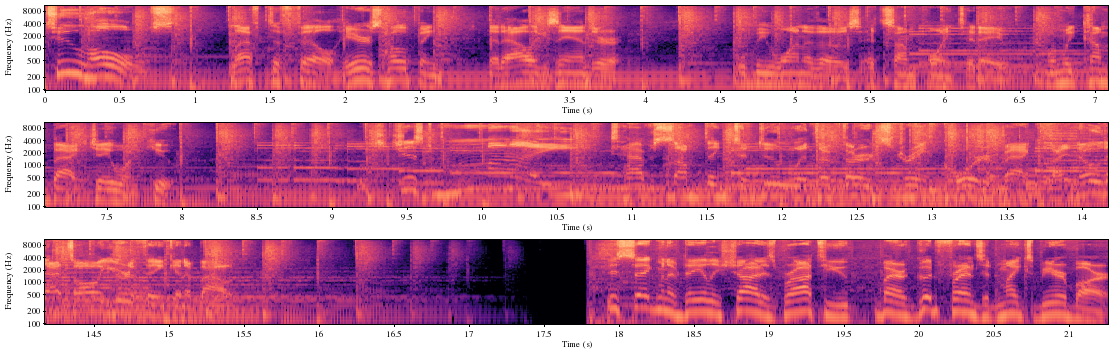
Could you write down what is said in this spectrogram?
Two holes left to fill. Here's hoping that Alexander will be one of those at some point today. When we come back, J1Q just might have something to do with the third string quarterback, I know that's all you're thinking about. This segment of Daily Shot is brought to you by our good friends at Mike's Beer Bar.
